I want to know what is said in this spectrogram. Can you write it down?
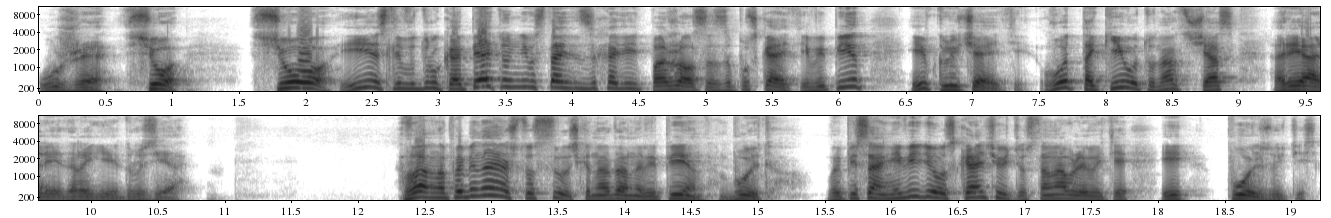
уже. Все. Все, и если вдруг опять он не станет заходить, пожалуйста, запускайте VPN и включайте. Вот такие вот у нас сейчас реалии, дорогие друзья. Вам напоминаю, что ссылочка на данный VPN будет в описании видео. Скачивайте, устанавливайте и пользуйтесь.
